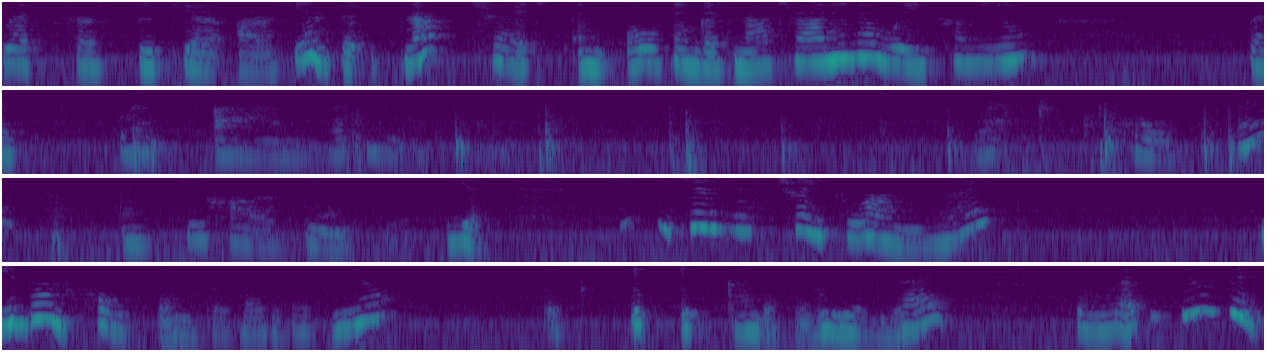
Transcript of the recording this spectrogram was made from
Let's first prepare our hand so it's not stretched and all fingers not running away from you. But let's um let me get pencil. Let's hold the pencil and see how our hand feels. Yes, see here's a straight line, right? You don't hold pencil like that, do you? Like it, it's kind of weird, right? So let's do this.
